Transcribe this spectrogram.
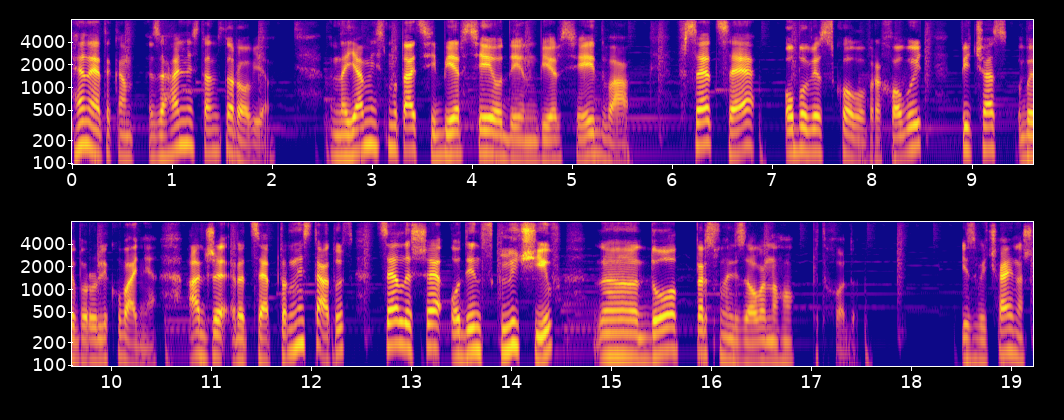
Генетика, загальний стан здоров'я, наявність мутацій BRCA1, BRCA2 все це обов'язково враховують під час вибору лікування, адже рецепторний статус це лише один з ключів е, до персоналізованого підходу. І, звичайно ж,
